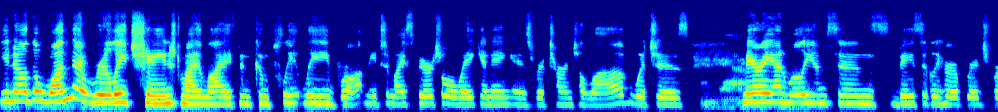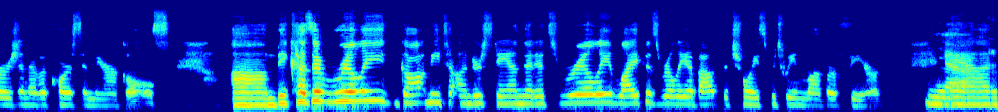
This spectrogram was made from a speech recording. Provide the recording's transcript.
You know, the one that really changed my life and completely brought me to my spiritual awakening is Return to Love, which is. Marianne Williamson's basically her abridged version of A Course in Miracles. Um, because it really got me to understand that it's really life is really about the choice between love or fear. Yeah. And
